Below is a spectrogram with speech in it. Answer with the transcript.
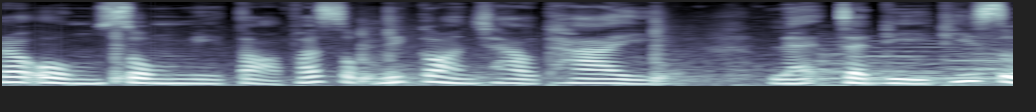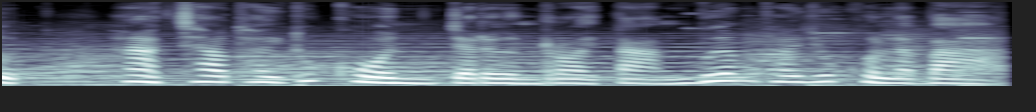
พระองค์ทรงมีต่อพระสกนิกรชาวไทย และจะดีที่สุดหากชาวไทยทุกคนเจริญรอยตามเบื้องพระยุคลบาท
